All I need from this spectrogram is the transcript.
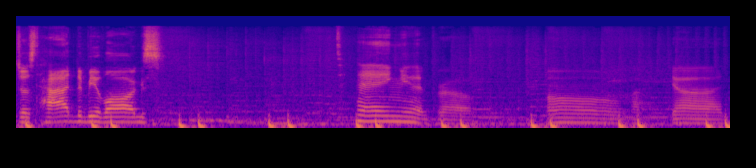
Just had to be logs. Dang it, bro. My god.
